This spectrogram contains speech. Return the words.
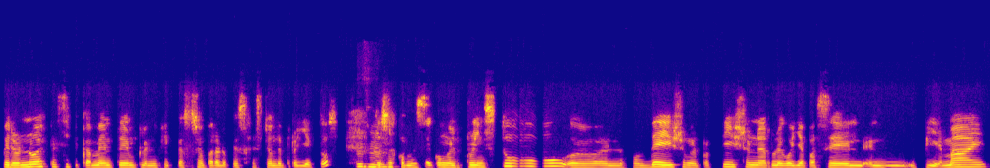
pero no específicamente en planificación para lo que es gestión de proyectos. Entonces comencé con el Prince 2, eh, el Foundation, el Practitioner, luego ya pasé el, el PMI,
